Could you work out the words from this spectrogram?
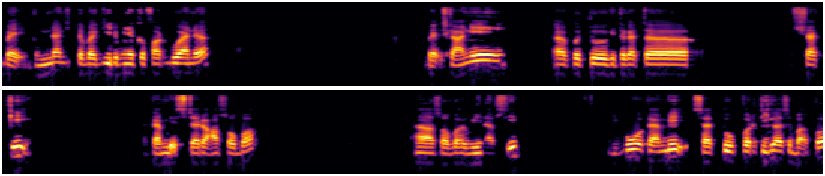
Baik, kemudian kita bagi dia punya kefarduan dia. Baik, sekarang ni apa tu kita kata Syakib akan ambil secara asabah uh, Sobah bin Nafsi. Ibu akan ambil satu per tiga sebab apa?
